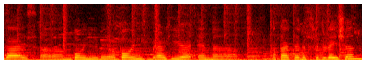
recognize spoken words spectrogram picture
guys, um, going are going we're here in uh, Qatar Tennis Federation.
